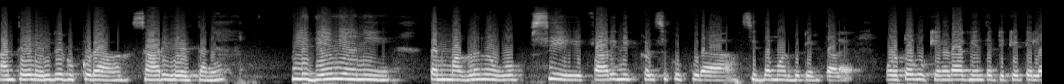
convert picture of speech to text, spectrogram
ಅಂತ ಹೇಳಿ ಎಲ್ರಿಗೂ ಕೂಡ ಸಾರಿ ಹೇಳ್ತಾನೆ. ಇಲ್ಲಿ ದೇವಿಯಾನಿ ತನ್ನ ಮಗಳನ್ನ ಒಪ್ಸಿ ಫಾರಿನಿಗೆ ಕಳ್ಸಕ್ಕೂ ಕೂಡ ಸಿದ್ಧ ಮಾಡ್ಬಿಟ್ಟಿರ್ತಾಳೆ. ಹೊರಟೋಗು ಕೆನಡಾಗೆ ಅಂತ ಟಿಕೆಟ್ ಎಲ್ಲ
